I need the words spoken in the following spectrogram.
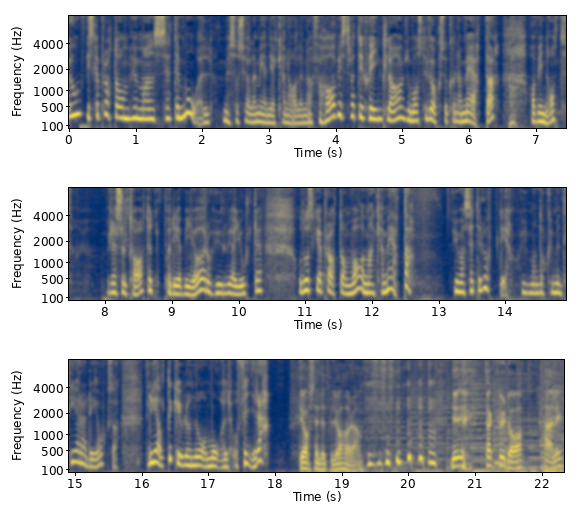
Jo, vi ska prata om hur man sätter mål med sociala mediekanalerna. För har vi strategin klar så måste vi också kunna mäta. Har vi nått resultatet på det vi gör och hur vi har gjort det? Och då ska jag prata om vad man kan mäta. Hur man sätter upp det, hur man dokumenterar det också. För det är alltid kul att nå mål och fira. det avsnittet vill jag höra. du, tack för idag, härligt.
